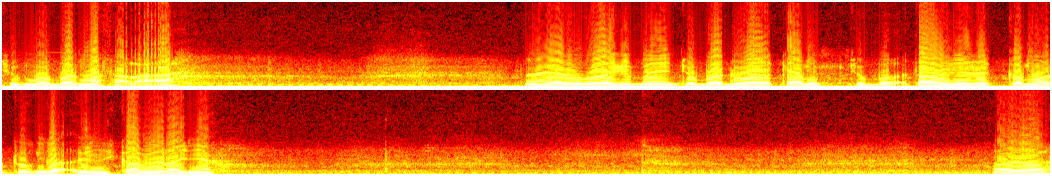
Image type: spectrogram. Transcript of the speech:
Cuma bermasalah nah akhirnya gue lagi pengen coba dual cam. Coba tahu ini rekam atau enggak ini kameranya. Ayo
